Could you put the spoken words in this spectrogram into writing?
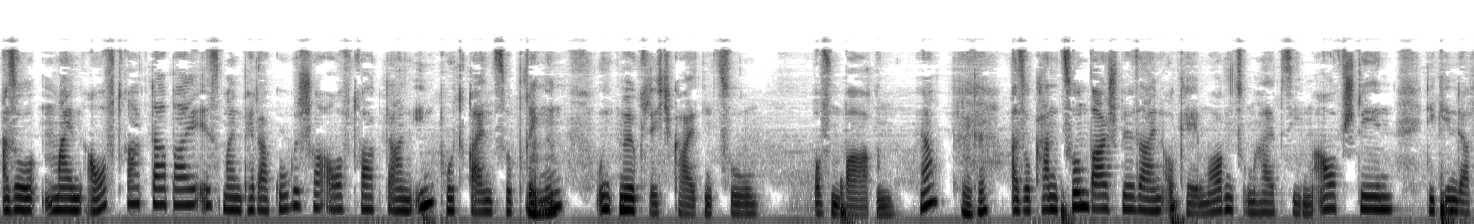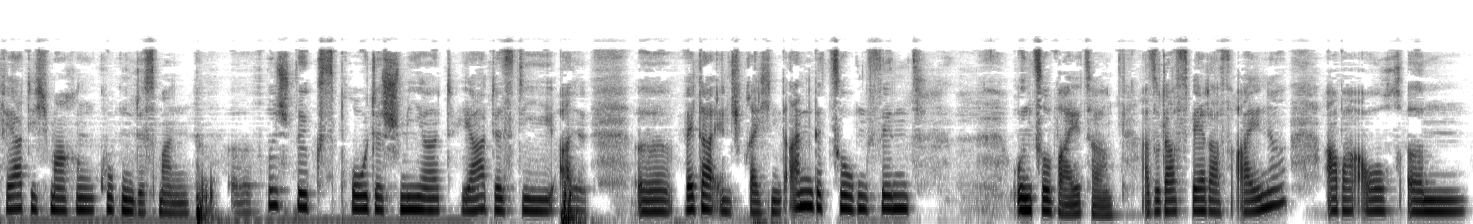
Also mein Auftrag dabei ist, mein pädagogischer Auftrag, da einen Input reinzubringen Mhm. und Möglichkeiten zu offenbaren. Ja? Okay. Also kann zum Beispiel sein, okay, morgens um halb sieben aufstehen, die Kinder fertig machen, gucken, dass man äh, Frühstücksbrote schmiert, ja, dass die all, äh, wetterentsprechend angezogen sind und so weiter. Also das wäre das eine, aber auch ähm,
